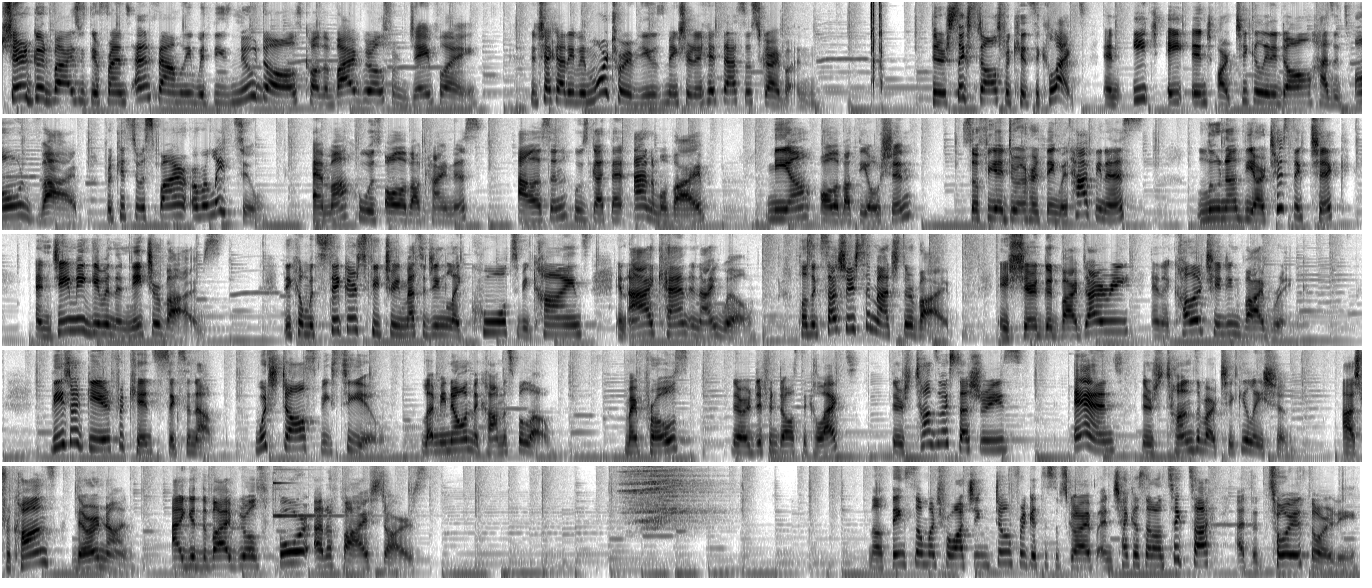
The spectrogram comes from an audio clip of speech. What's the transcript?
Share good vibes with your friends and family with these new dolls called the Vibe Girls from Jay Play. To check out even more toy reviews, make sure to hit that subscribe button. There are six dolls for kids to collect, and each 8-inch articulated doll has its own vibe for kids to aspire or relate to. Emma, who is all about kindness, Allison, who's got that animal vibe, Mia, all about the ocean, Sophia doing her thing with happiness, Luna, the artistic chick, and Jamie giving the nature vibes. They come with stickers featuring messaging like cool to be kind and I can and I will, plus accessories to match their vibe, a share good vibe diary, and a color changing vibe ring. These are geared for kids 6 and up. Which doll speaks to you? Let me know in the comments below. My pros, there are different dolls to collect, there's tons of accessories, and there's tons of articulation. As for cons, there are none. I give the Vibe Girls 4 out of 5 stars. Now, thanks so much for watching. Don't forget to subscribe and check us out on TikTok at The Toy Authority.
